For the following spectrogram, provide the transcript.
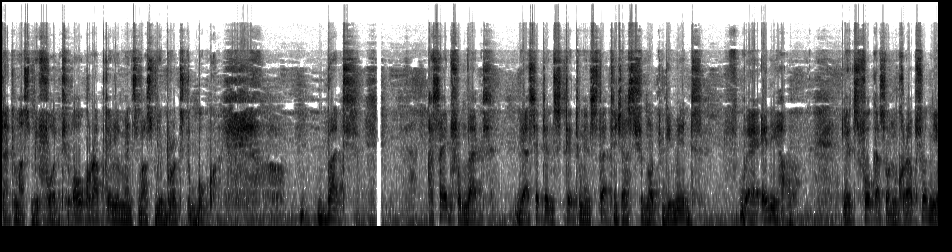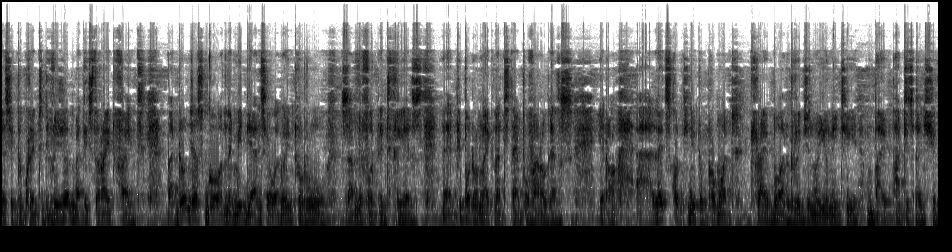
that must be fought. All corrupt elements must be brought to book. But aside from that, there are certain statements that just should not be made uh, anyhow. Let's focus on corruption. Yes, it will create division, but it's the right fight. But don't just go on the media and say we're going to rule Zambia for 23 years. Uh, people don't like that type of arrogance. You know, uh, let's continue to promote tribal and regional unity by partisanship.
